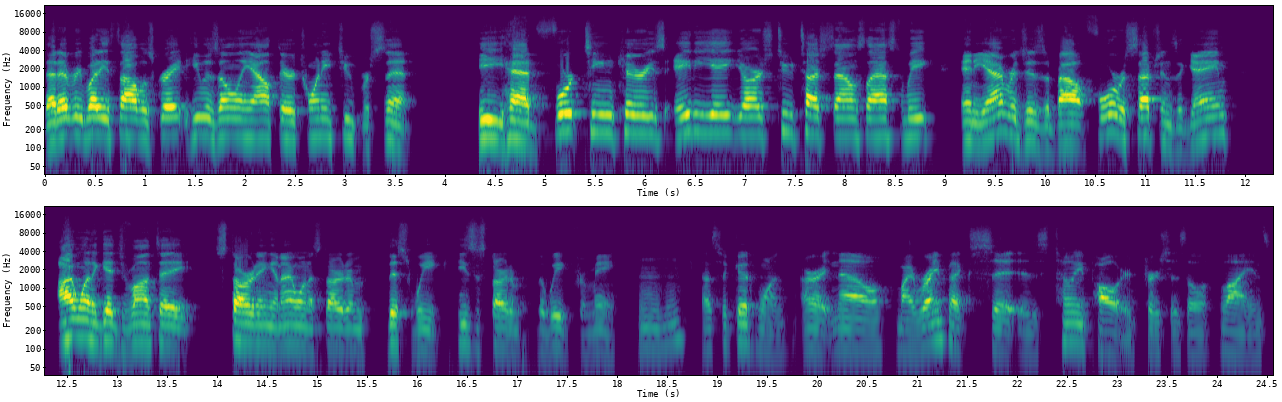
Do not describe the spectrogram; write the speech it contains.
that everybody thought was great, he was only out there 22%. He had 14 carries, 88 yards, two touchdowns last week, and he averages about four receptions a game. I want to get Javonte starting, and I want to start him this week. He's the start of the week for me. Mm-hmm. That's a good one. All right, now my running back sit is Tony Pollard versus the Lions.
